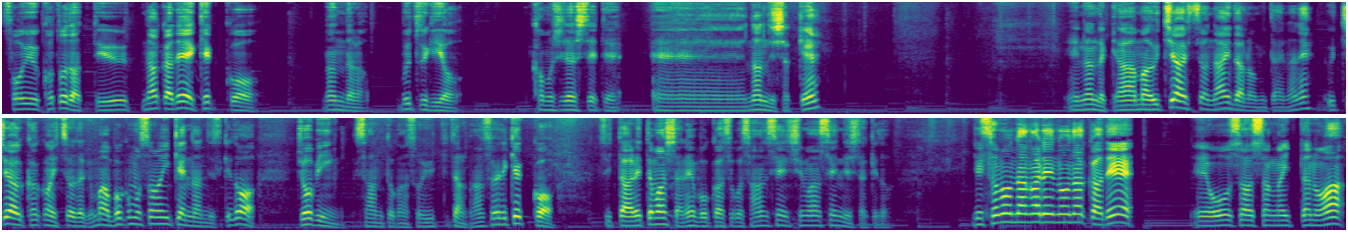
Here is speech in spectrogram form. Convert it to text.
そういうことだっていう中で結構なんだろう物議を醸し出しててえー、何でしたっけ？えー、なんだっけ？あまあ打ち合う必要ないだろうみたいなね。打ち合う覚悟が必要だけどまあ僕もその意見なんですけどジョビンさんとかそう言ってたのかな。それで結構ツイッター荒れてましたね。僕はそこ参戦しませんでしたけど。でその流れの中で、えー、大沢さんが言ったのは、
